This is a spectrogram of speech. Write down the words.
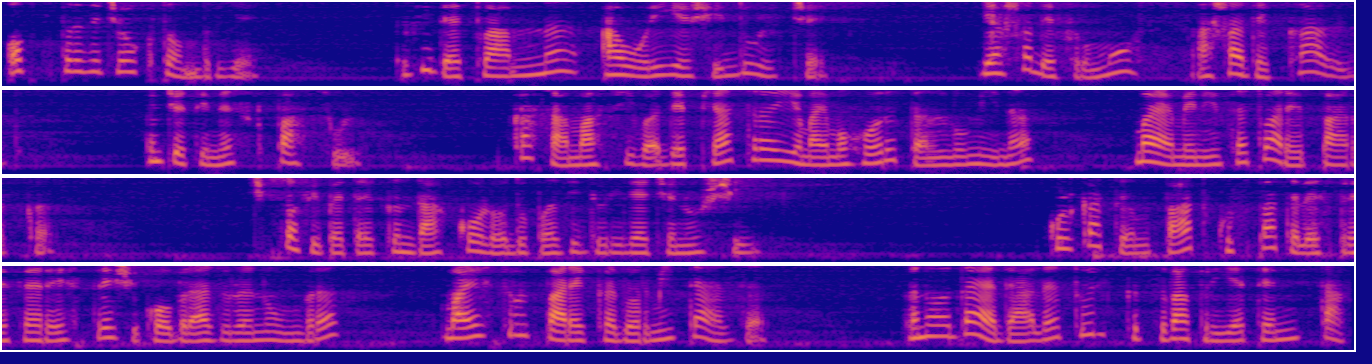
18 octombrie Zi de toamnă, aurie și dulce. E așa de frumos, așa de cald. Încetinesc pasul. Casa masivă de piatră e mai mohorâtă în lumină, mai amenințătoare parcă. Ce s-o fi petrecând acolo după zidurile cenușii? Culcat în pat, cu spatele spre ferestre și cu obrazul în umbră, maestrul pare că dormitează. În odaia de alături, câțiva prieteni tac.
